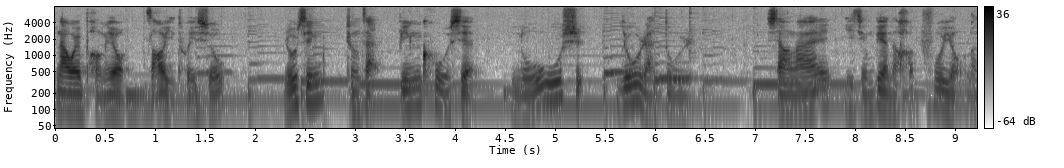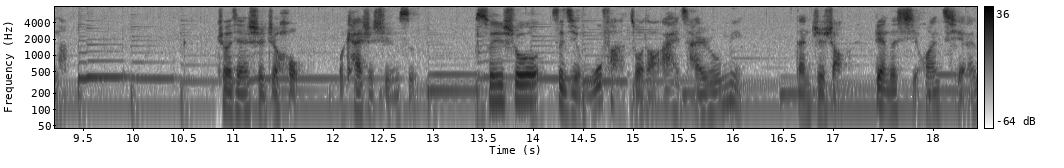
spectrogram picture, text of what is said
那位朋友早已退休，如今正在兵库县。卢屋市悠然度日，想来已经变得很富有了呢。这件事之后，我开始寻思，虽说自己无法做到爱财如命，但至少变得喜欢钱，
